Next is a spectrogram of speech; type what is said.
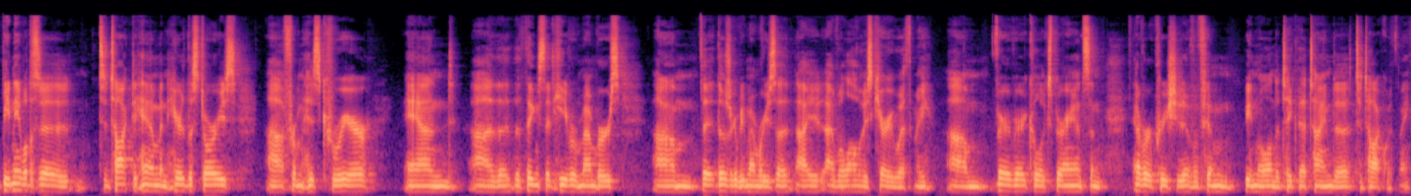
being able to, to talk to him and hear the stories uh, from his career and uh, the, the things that he remembers, um, th- those are going to be memories that I, I will always carry with me. Um, very, very cool experience and ever appreciative of him being willing to take that time to, to talk with me.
